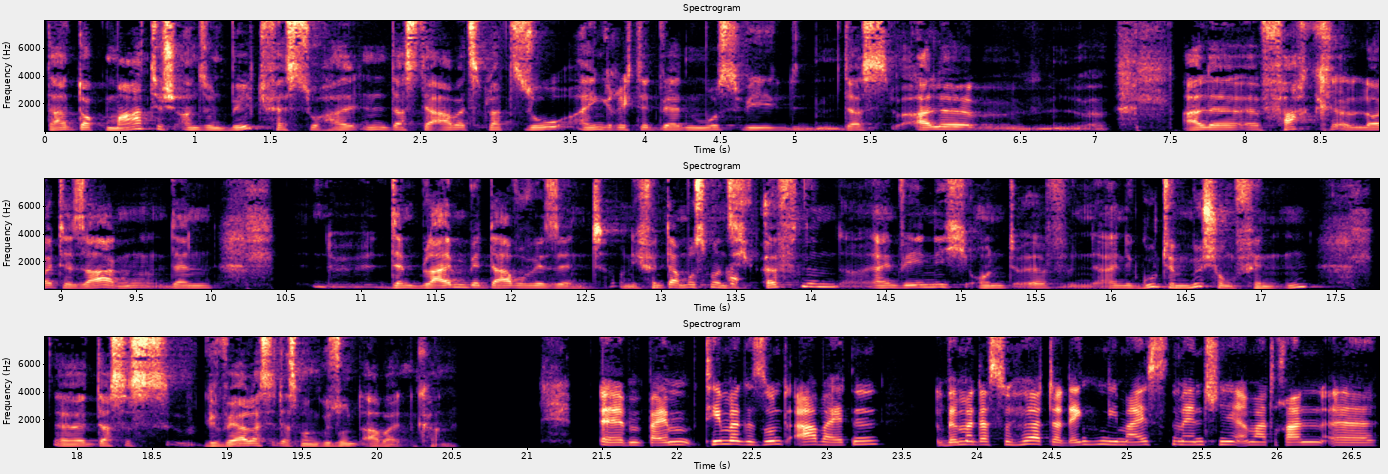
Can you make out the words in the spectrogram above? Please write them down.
da dogmatisch an so ein Bild festzuhalten, dass der Arbeitsplatz so eingerichtet werden muss, wie das alle, alle Fachleute sagen, denn dann bleiben wir da, wo wir sind. Und ich finde, da muss man sich öffnen ein wenig und äh, eine gute Mischung finden, äh, dass es gewährleistet, dass man gesund arbeiten kann. Ähm, beim Thema gesund arbeiten wenn man das so hört, da denken die meisten Menschen ja immer dran, äh,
